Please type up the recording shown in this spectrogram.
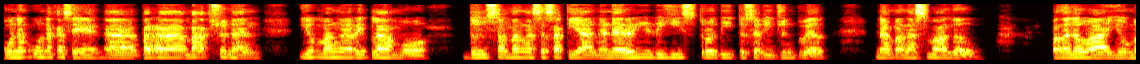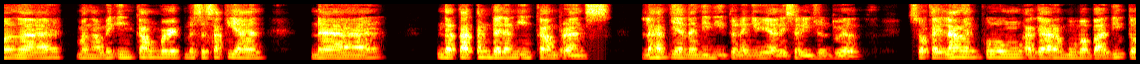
Unang-una kasi ah, para maaksyonan yung mga reklamo dun sa mga sasakyan na narirehistro dito sa Region 12 na mga smuggle. Pangalawa, yung mga mga may encumbered na sasakyan na natatanggal ang encumbrance. Lahat yan nandito nangyayari sa Region 12. So kailangan kong agarang bumaba dito,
